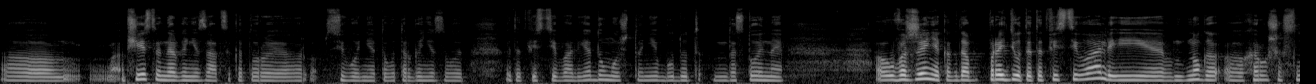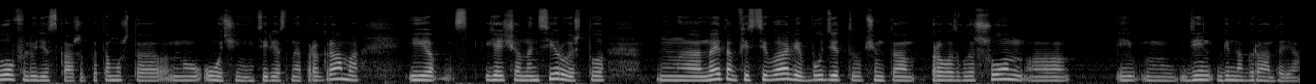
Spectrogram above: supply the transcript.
э, общественные организации, которые сегодня это вот организуют, этот фестиваль, я думаю, что они будут достойны э, уважения, когда пройдет этот фестиваль, и много э, хороших слов люди скажут, потому что ну, очень интересная программа. И я еще анонсирую, что на этом фестивале будет, в общем-то, провозглашен э, и День виноградаря.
